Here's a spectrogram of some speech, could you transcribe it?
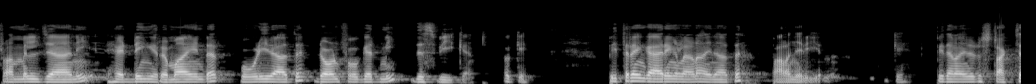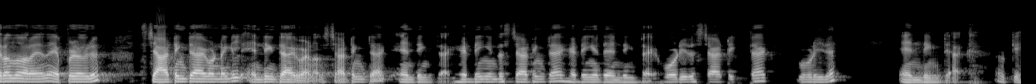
ഫ്രമിൽ ജാനി ഹെഡിങ് റിമൈൻഡർ ബോഡിയിനകത്ത് don't forget me this weekend okay അപ്പം ഇത്രയും കാര്യങ്ങളാണ് അതിനകത്ത് പറഞ്ഞിരിക്കുന്നത്. ഓക്കെ ഇതാണ് അതിന്റെ ഒരു സ്ട്രക്ചർ എന്ന് പറയുന്നത്. എപ്പോഴും ഒരു സ്റ്റാർട്ടിംഗ് ടാഗ് ഉണ്ടെങ്കിൽ എൻഡിങ് ടാഗ് വേണം. സ്റ്റാർട്ടിംഗ് ടാഗ് എൻഡിങ് ടാഗ് ഹെഡിങ്ങിന്റെ സ്റ്റാർട്ടിംഗ് ടാഗ് ഹെഡിങ്ങിന്റെ എൻഡിങ് ടാഗ് ബോഡിയുടെ സ്റ്റാർട്ടിംഗ് ടാഗ് ബോഡിയുടെ എൻഡിങ് ടാഗ് ഓക്കെ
